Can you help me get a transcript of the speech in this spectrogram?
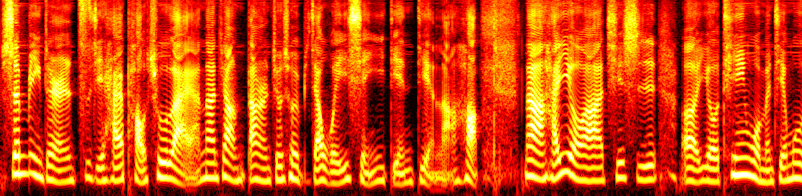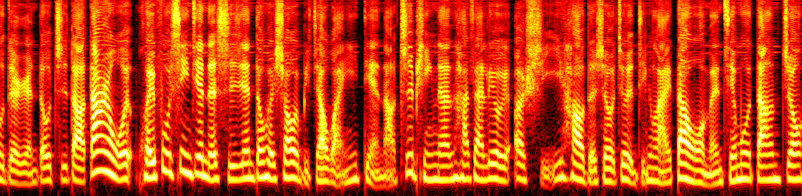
生病的人自己还跑出来啊，那这样当然就是会比较危险一点点了哈。那还有啊，其实呃有听我们节目的人都知道，当然我回复信件的时间都会稍微比较晚一点呢。志平呢，他在六月二十一号的时候就。已经来到我们节目当中，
